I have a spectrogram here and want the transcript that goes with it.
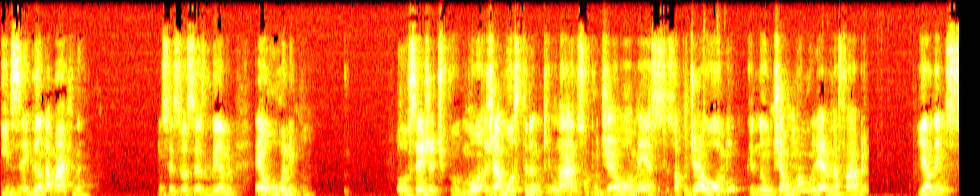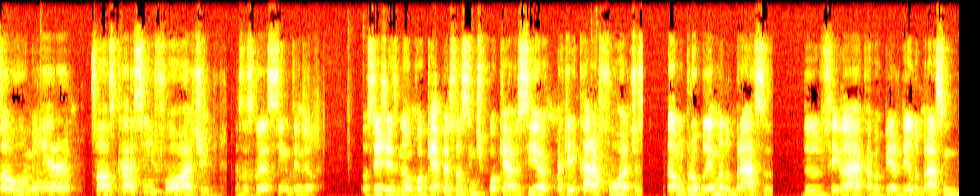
e desligando a máquina. Não sei se vocês lembram. É o único. Ou seja, tipo, já mostrando que lá só podia homem, só podia homem, que não tinha uma mulher na fábrica. E além de só homem, era só os caras assim forte, essas coisas assim, entendeu? Ou seja, não, qualquer pessoa assim, tipo, qualquer. Se aquele cara forte assim, dá um problema no braço, do, sei lá, acaba perdendo o braço em,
